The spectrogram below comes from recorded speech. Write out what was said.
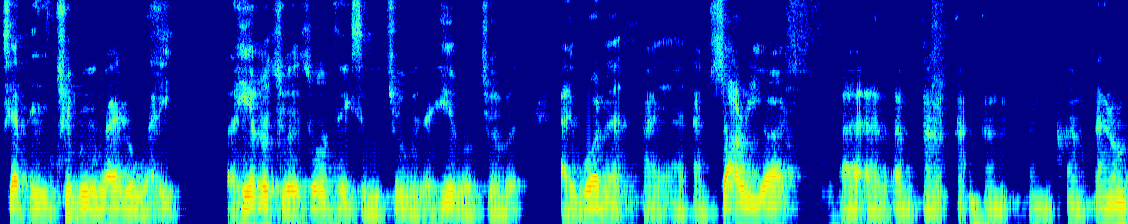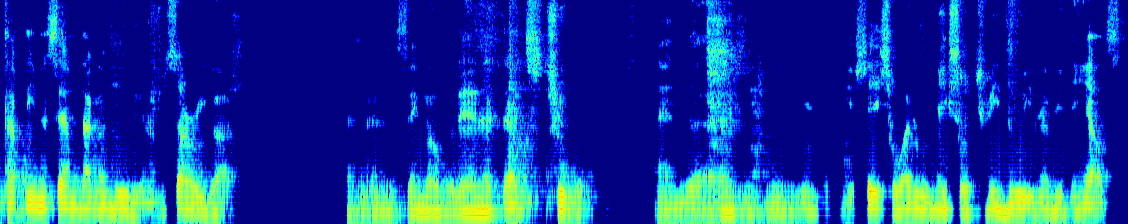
except they did right away. A hero tshuva, it's all it takes to do tshuva, a hero tshuva. I wanna, I, I, I'm sorry, God. I don't have to even say I'm not gonna do it. I'm sorry, God. And, and thing over there, that, that's true. And uh, you, you- say, so why do we make such redo and everything else?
